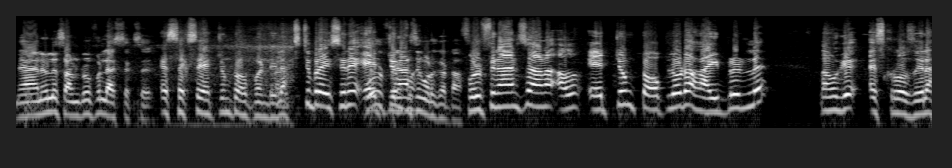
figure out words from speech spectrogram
മാനുവൽ സൺറൂഫിൽ എസ് എക്സ് എസ് എക്സ് ഏറ്റവും ടോപ്പ് വണ്ടി ബെസ്റ്റ് പ്രൈസിന് ഫുൾ ഫിനാൻസും കൊടുക്കട്ടോ ഫുൾ ഫിനാൻസ് ആണ്. അതും ഏറ്റവും ടോപ്പ് ലോഡ് ഹൈബ്രിഡിൽ നമുക്ക് എക്സ്ക്രോസ് അല്ലേ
